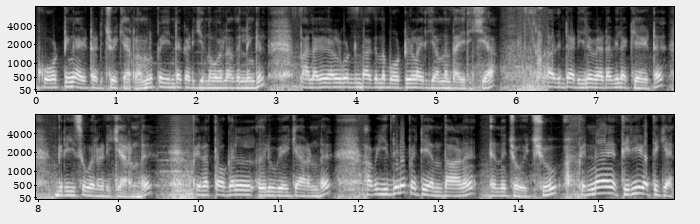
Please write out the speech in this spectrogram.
കോട്ടിംഗ് ആയിട്ട് അടിച്ചു വെക്കാറുണ്ട് നമ്മൾ പെയിന്റൊക്കെ അടിക്കുന്ന പോലെ അതല്ലെങ്കിൽ പലകകൾ കൊണ്ടുണ്ടാക്കുന്ന ബോട്ടുകളായിരിക്കും അന്നുണ്ടായിരിക്കുക. അതിന്റെ അടിയിലെ വിടവിലൊക്കെ ആയിട്ട് ഗ്രീസ് പോലെ അടിക്കാറുണ്ട്. പിന്നെ തുകൽ അതിൽ ഉപയോഗിക്കാറുണ്ട്. അപ്പോൾ ഇതിനെപ്പറ്റി എന്താണ് എന്ന് ചോദിച്ചു. പിന്നെ തിരി കത്തിക്കാൻ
